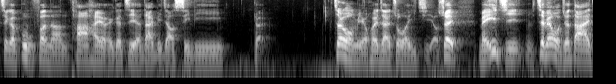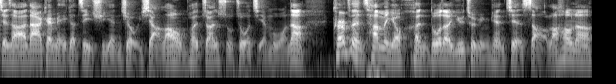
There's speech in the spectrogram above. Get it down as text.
这个部分呢，它还有一个自己的代币叫 CVE。对，这个我们也会再做一集哦。所以每一集这边我就大概介绍下，大家可以每一个自己去研究一下。然后我们会专属做节目。那 Curvenance 他们有很多的 YouTube 影片介绍。然后呢，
